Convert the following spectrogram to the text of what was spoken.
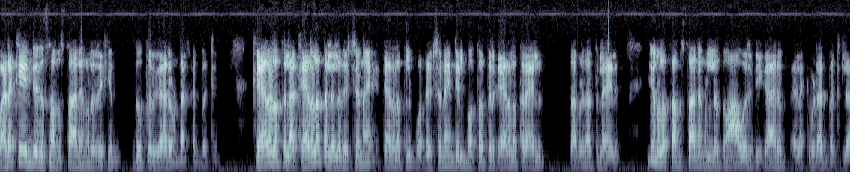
വടക്കേ ഇന്ത്യൻ സംസ്ഥാനങ്ങളിൽ ഒരു ഹിന്ദുത്വ വികാരം ഉണ്ടാക്കാൻ പറ്റും. കേരളത്തിൽ ആ കേരളത്തിലല്ല ദക്ഷിണ കേരളത്തിൽ ദക്ഷിണേന്ത്യയിൽ മൊത്തത്തിൽ കേരളത്തിലായാലും തമിഴ്നാട്ടിലായാലും ഇങ്ങനെയുള്ള സംസ്ഥാനങ്ങളിലൊന്നും ആ ഒരു വികാരം ഇളക്കി വിടാൻ പറ്റില്ല.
